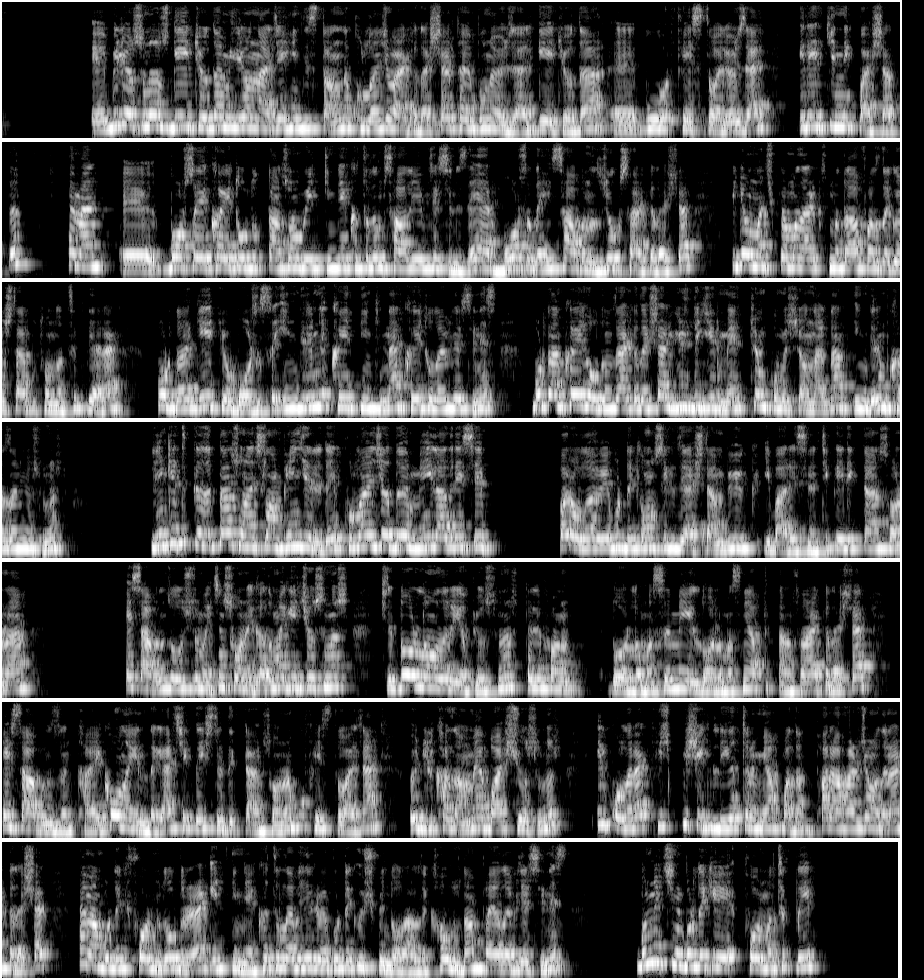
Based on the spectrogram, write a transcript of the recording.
E, biliyorsunuz Gateo'da milyonlarca Hindistanlı kullanıcı var arkadaşlar. Tabi buna özel Gateo'da e, bu festivale özel bir etkinlik başlattı. Hemen e, borsaya kayıt olduktan sonra bu etkinliğe katılım sağlayabilirsiniz. Eğer borsada hesabınız yoksa arkadaşlar videonun açıklamalar kısmına daha fazla göster butonuna tıklayarak burada Gateo borsası indirimli kayıt linkinden kayıt olabilirsiniz. Buradan kayıt olduğunuz arkadaşlar %20 tüm komisyonlardan indirim kazanıyorsunuz. Linke tıkladıktan sonra açılan pencerede kullanıcı adı, mail adresi, parola ve buradaki 18 yaştan büyük ibaresini tıkladıktan sonra hesabınızı oluşturmak için sonraki adıma geçiyorsunuz. İşte doğrulamaları yapıyorsunuz. Telefon doğrulaması, mail doğrulamasını yaptıktan sonra arkadaşlar hesabınızın KYK onayını da gerçekleştirdikten sonra bu festivalden ödül kazanmaya başlıyorsunuz. İlk olarak hiçbir şekilde yatırım yapmadan, para harcamadan arkadaşlar hemen buradaki formu doldurarak etkinliğe katılabilir ve buradaki 3000 dolarlık havuzdan pay alabilirsiniz. Bunun için buradaki forma tıklayıp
